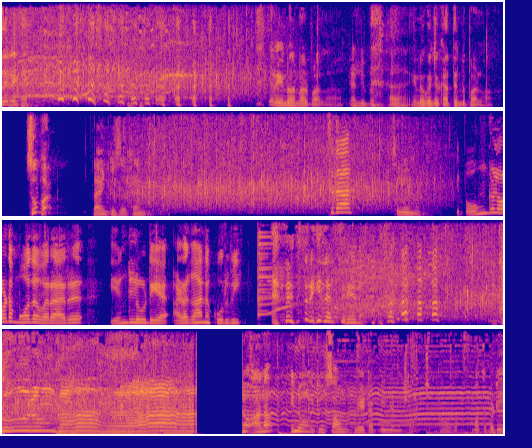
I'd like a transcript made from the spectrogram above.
சரி. சரி இன்னொரு நாள் பாடலாம். கண்டிப்பா. ஆ, இன்னும் கொஞ்சம் கத்துட்டு பாடலாம். Super. Thank you sir thank you Sudha சொல்லுங்க மேடம் இப்போ உங்களோட மோத வராரு எங்களுடைய அழகான குருவி ஸ்ரீதர் கூறும்பா இன்னும் ஆனா இன்னும் இட் வில் சவுண்ட் கிரேட் அப்படின்னு நினைக்கிறேன். மற்றபடி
